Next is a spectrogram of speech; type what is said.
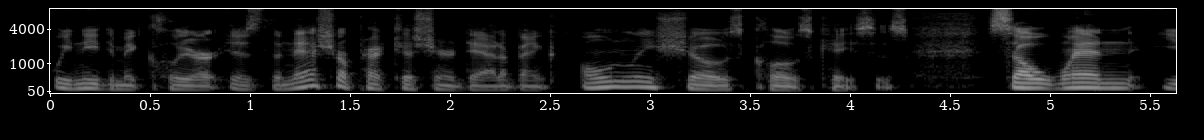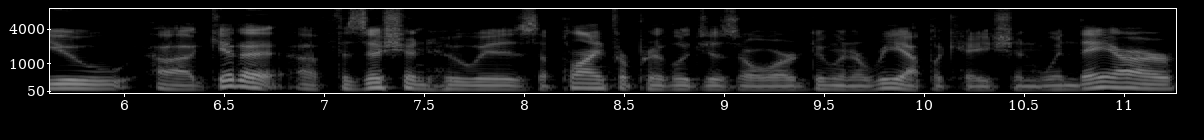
we need to make clear is the National Practitioner Data Bank only shows closed cases. So when you uh, get a, a, physician who is applying for privileges or doing a reapplication, when they are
